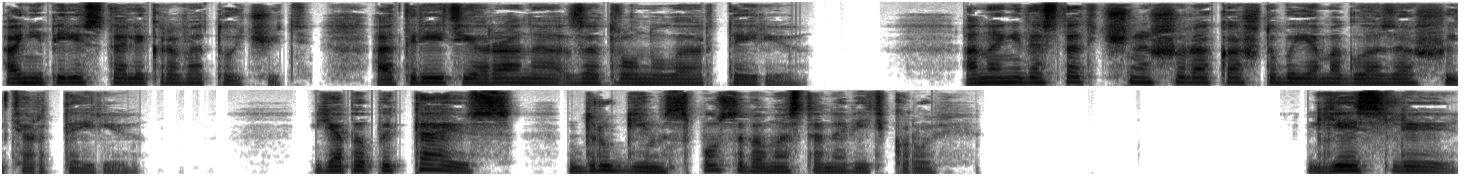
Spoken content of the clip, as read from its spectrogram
они перестали кровоточить, а третья рана затронула артерию. Она недостаточно широка, чтобы я могла зашить артерию. Я попытаюсь другим способом остановить кровь. Если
